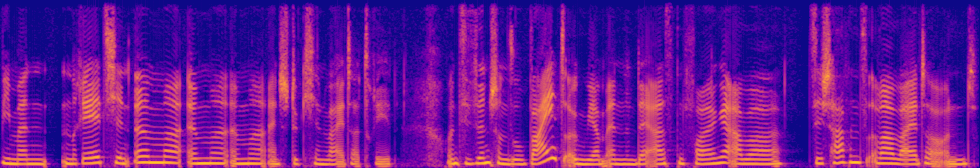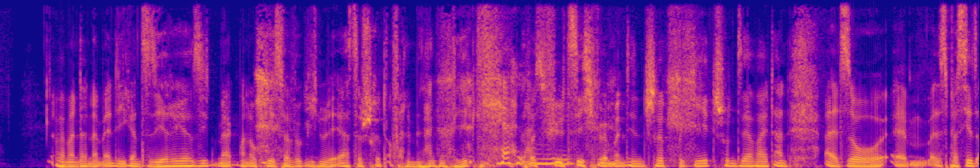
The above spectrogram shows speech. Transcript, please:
Wie man ein Rädchen immer, immer, immer ein Stückchen weiter dreht. Und sie sind schon so weit irgendwie am Ende der ersten Folge, aber sie schaffen es immer weiter und wenn man dann am Ende die ganze Serie sieht, merkt man, okay, es war wirklich nur der erste Schritt auf einem langen Weg. Sehr lang Aber es fühlt sich, wenn man den Schritt begeht, schon sehr weit an. Also ähm, es passiert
